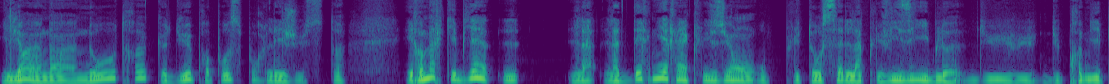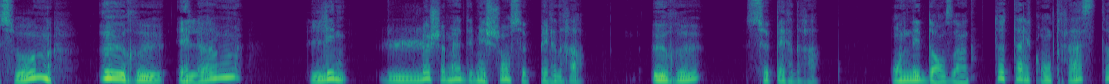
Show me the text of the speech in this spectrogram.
il y en a un autre que Dieu propose pour les justes. Et remarquez bien la, dernière inclusion, ou plutôt celle la plus visible du, premier psaume, Heureux est l'homme, le chemin des méchants se perdra. Heureux se perdra. On est dans un total contraste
